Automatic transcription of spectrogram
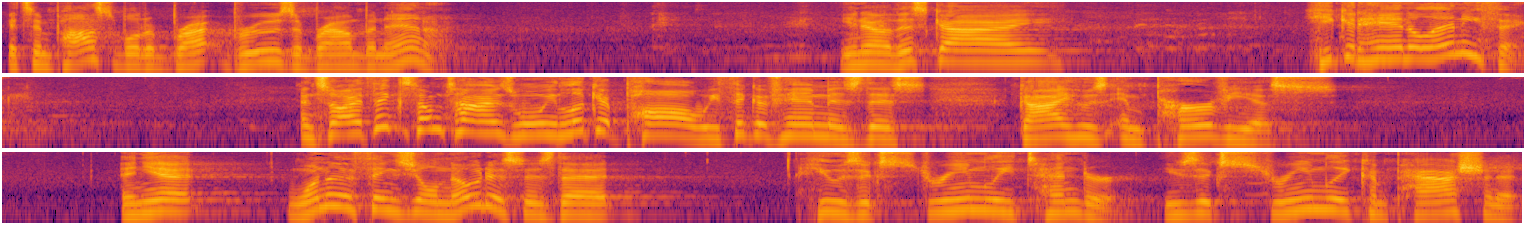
it's impossible to bru- bruise a brown banana. You know, this guy, he could handle anything. And so I think sometimes when we look at Paul, we think of him as this guy who's impervious. And yet, one of the things you'll notice is that he was extremely tender, he was extremely compassionate.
